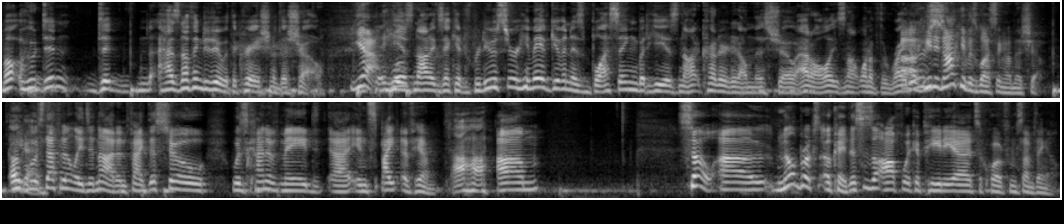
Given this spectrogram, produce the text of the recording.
Well, who didn't did has nothing to do with the creation of the show. Yeah, he well- is not executive producer. He may have given his blessing, but he is not credited on this show at all. He's not one of the Uh, writers. he did not give his blessing on this show. Okay. He most definitely did not. In fact, this show was kind of made uh, in spite of him. Uh-huh. Um, so, uh, Mel Brooks, okay, this is off Wikipedia. It's a quote from something else.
